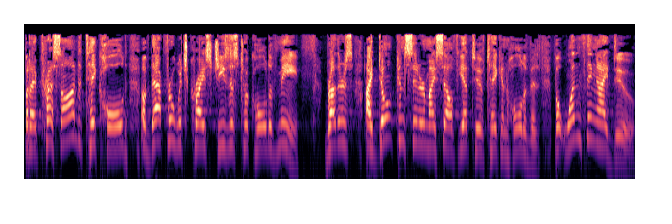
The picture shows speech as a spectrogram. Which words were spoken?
but I press on to take hold of that for which Christ Jesus took hold of me. Brothers, I don't consider myself yet to have taken hold of it, but one thing I do.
